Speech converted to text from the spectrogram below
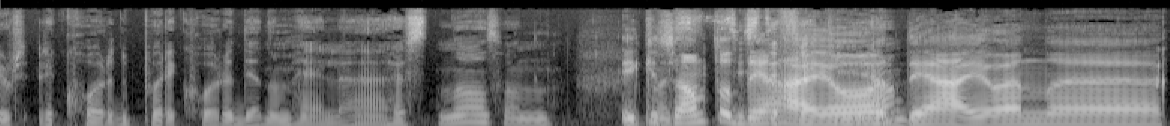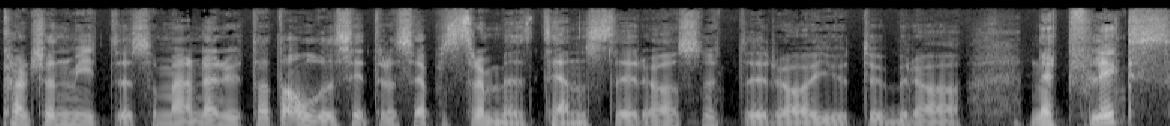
gjort rekord på rekord gjennom hele høsten Og Sånn, Ikke sant. Og det er, jo, det er jo, en, uh, kanskje en myte som er der ute, at alle sitter og ser på strømmetjenester og snutter og YouTuber og Netflix.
